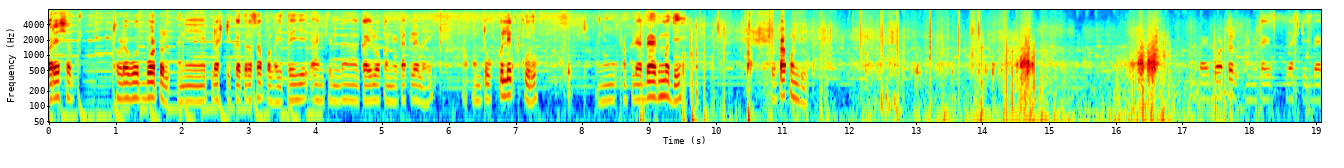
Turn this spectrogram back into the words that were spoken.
बऱ्याचशा थोड्या बहुत बॉटल आणि प्लास्टिक कचरा सापडला. इथंही आणखीन काही लोकांनी टाकलेला आहे. आपण तो कलेक्ट करू आणि आपल्या बॅगमध्ये तो टाकून देऊ. काही बॉटल आणि काही प्लॅस्टिक बॅग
